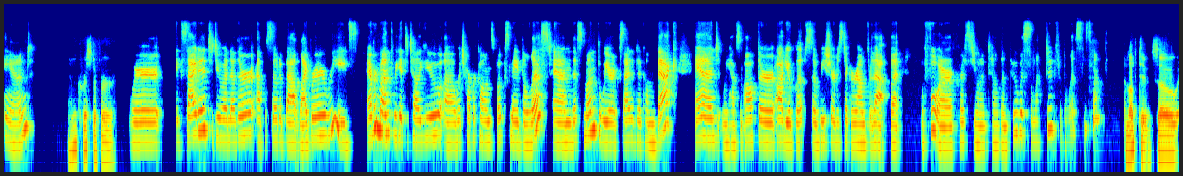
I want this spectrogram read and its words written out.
and And Christopher. we're excited to do another episode about library reads. Every month, we get to tell you uh, which HarperCollins books made the list. And this month, we are excited to come back and we have some author audio clips. So be sure to stick around for that. But before, Chris, do you want to tell them who was selected for the list this month? I'd love to. So,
